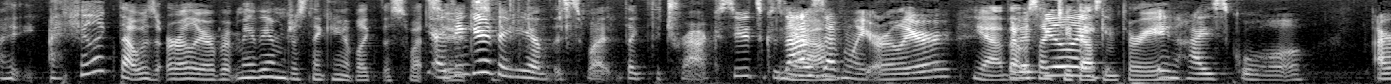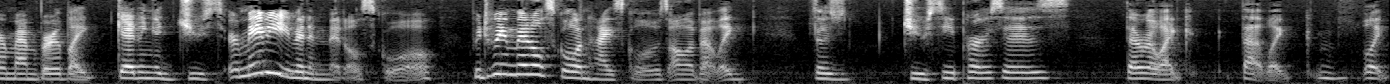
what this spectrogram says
I I feel like that was earlier, but maybe I'm just thinking of like the sweatsuits. I think you're thinking of the sweat, like the track suits, because that was definitely earlier. Yeah, that But I was like feel 2003. in high school, I remember like getting a juice, or maybe even in middle school. Between middle school and high school, it was all about like those juicy purses that were like that, like like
